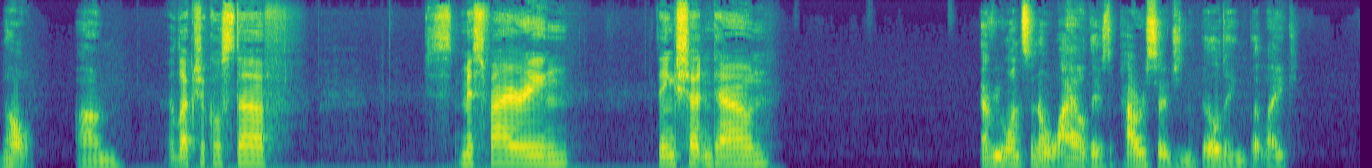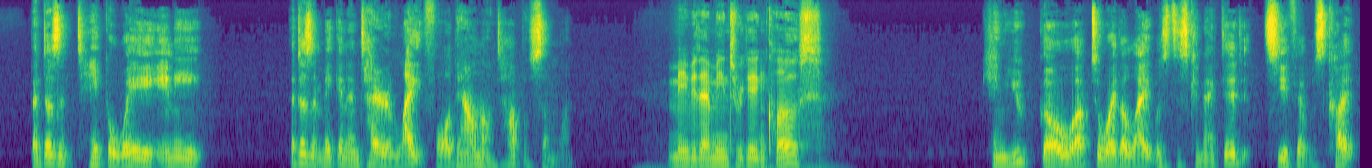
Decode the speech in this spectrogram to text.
No. Um, Electrical stuff, just misfiring, things shutting down. every once in a while there's a power surge in the building, but like that doesn't take away any that doesn't make an entire light fall down on top of someone. Maybe that means we're getting close. Can you go up to where the light was disconnected, see if it was cut?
